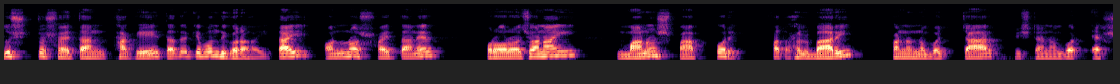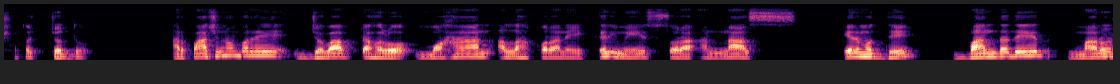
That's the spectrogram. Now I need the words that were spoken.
দুষ্ট শয়তান থাকে, তাদেরকে বন্দি করা হয়। তাই অন্য শয়তানের প্ররোচনায় মানুষ পাপ করে। ফাতহুল বারী খণ্ড নম্বর চার, পৃষ্ঠা নম্বর ১১৪ আর পাঁচ নম্বরে জবাবটা হলো, মহান আল্লাহ কোরআনে কারিমে সোরা আন-নাস এর মধ্যে বান্দাদের, মানুষ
